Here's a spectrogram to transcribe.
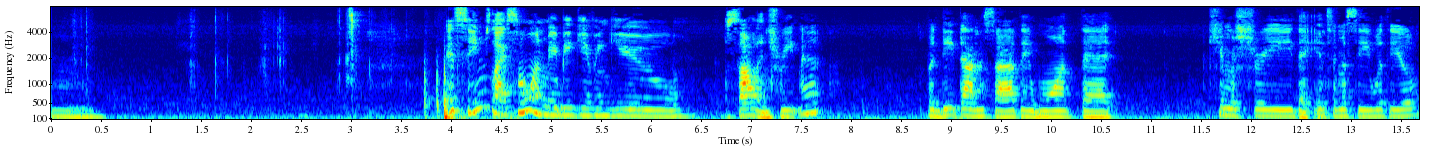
Mm. Seems like someone may be giving you silent treatment, but deep down inside, they want that chemistry, that intimacy with you.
